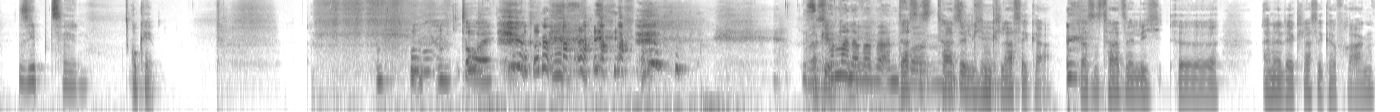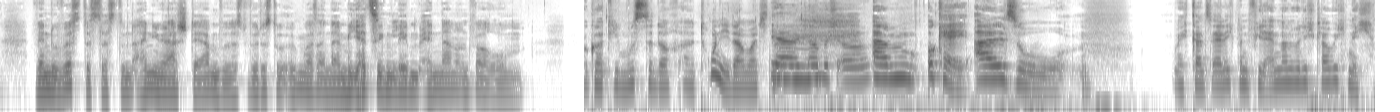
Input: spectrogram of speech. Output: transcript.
17. Okay. Toll. Das Okay. kann man aber beantworten. Das ist tatsächlich ein okay. Klassiker. Das ist tatsächlich äh, einer der Klassikerfragen. Wenn du wüsstest, dass du in einem Jahr sterben wirst, würdest du irgendwas an deinem jetzigen Leben ändern und warum? Oh Gott, die musste doch äh, Toni damals, ne? Ja, glaube ich auch. Ähm, okay, also, wenn ich ganz ehrlich bin, viel ändern würde ich, glaube ich, nicht.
